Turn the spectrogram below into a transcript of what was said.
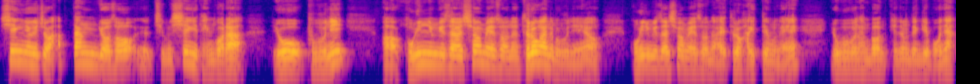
시행령이 좀 앞당겨서 지금 시행이 된 거라 요 부분이 어, 공인중개사 시험에서는 들어가는 부분이에요. 공인중개사 시험에서는 아예 들어가기 때문에 요 부분 한번 개정된 게 뭐냐?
